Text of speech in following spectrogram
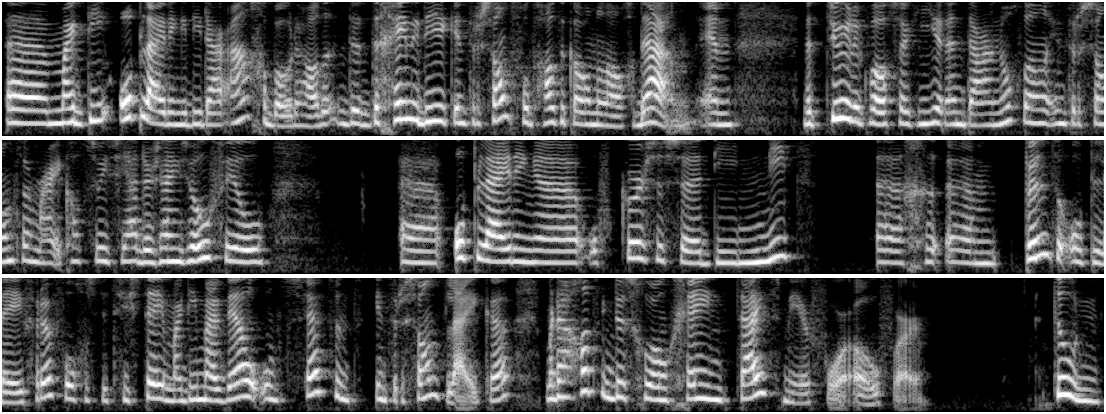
Uh, maar die opleidingen die daar aangeboden hadden, de, degene die ik interessant vond, had ik allemaal al gedaan. En natuurlijk was er hier en daar nog wel interessanter, maar ik had zoiets, ja, er zijn zoveel uh, opleidingen of cursussen die niet uh, um, punten opleveren volgens dit systeem, maar die mij wel ontzettend interessant lijken. Maar daar had ik dus gewoon geen tijd meer voor over. Toen,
